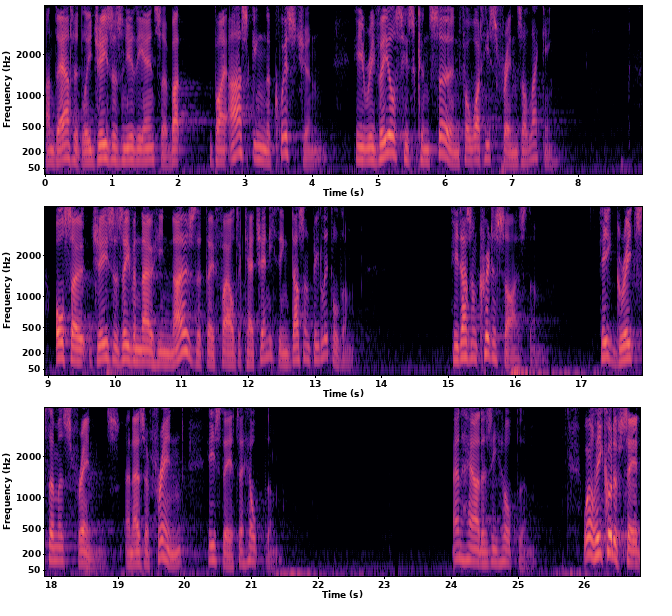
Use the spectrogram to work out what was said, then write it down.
Undoubtedly, Jesus knew the answer, but by asking the question, he reveals his concern for what his friends are lacking. Also, Jesus, even though he knows that they've failed to catch anything, doesn't belittle them. He doesn't criticize them. He greets them as friends, and as a friend, he's there to help them. And how does he help them? Well, he could have said,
